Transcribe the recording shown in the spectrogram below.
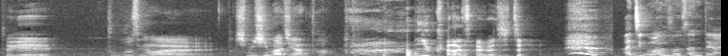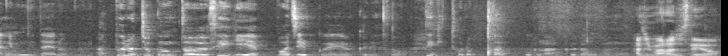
되게 부부 생활 심심하지 않다 유카랑 살면 진짜 아직 완성 상태 아닙니다, 여러분. 앞으로 조금 더 색이 예뻐질 거예요. 그래서 색이 더럽다거나 그런 거는. 하지 말아주세요.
